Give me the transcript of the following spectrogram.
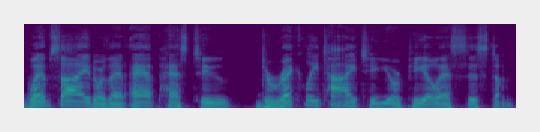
website or that app has to directly tie to your POS system.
